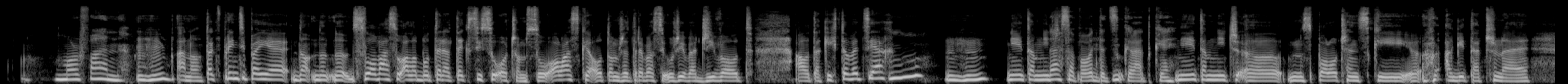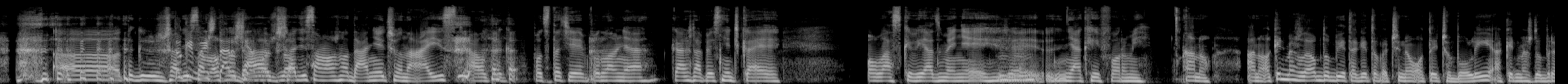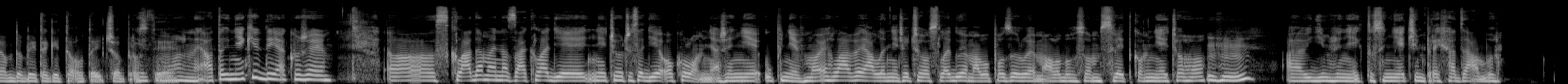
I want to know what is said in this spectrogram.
more fun. Mhm, áno, tak v princípe je, no, no, no, slova sú, alebo teda texty sú o čom sú? O láske, o tom, že treba si užívať život a o takýchto veciach? Mm, Mhm. Nie je tam nič... dá sa povedať skrátke. Nie je tam nič uh, spoločensky uh, agitačné. Uh, tak všade, sa možno dá, možno. všade sa možno dá niečo nájsť, ale tak v podstate podľa mňa každá pesnička je o láske viac menej, že Mhm. nejakej formy. Áno, áno. A keď máš zlé obdobie, tak je to väčšinou o tej, čo boli. A keď máš dobré obdobie, tak je to o tej, čo Je to proste... možné. Ale tak niekedy akože uh, skladám aj na základe niečoho, čo sa deje okolo mňa. Že nie úplne v mojej hlave, ale niečo, čo sledujem alebo pozorujem, alebo som svetkom niečoho. Mhm. A vidím, že niekto si niečím prechádza, alebo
